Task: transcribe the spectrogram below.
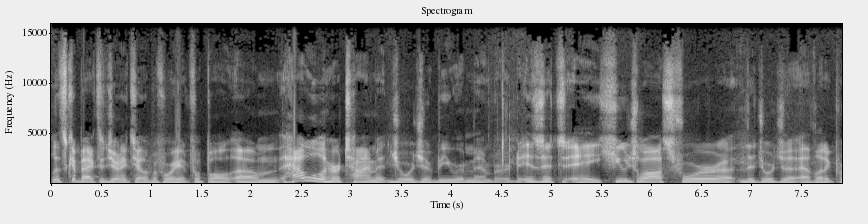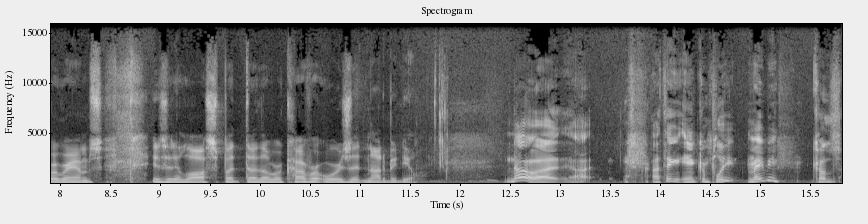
let's get back to Joni Taylor before we hit football. Um, how will her time at Georgia be remembered? Is it a huge loss for uh, the Georgia athletic programs? Is it a loss, but uh, they'll recover, or is it not a big deal? No, I, I, I think incomplete maybe because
